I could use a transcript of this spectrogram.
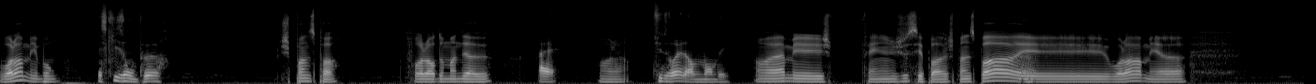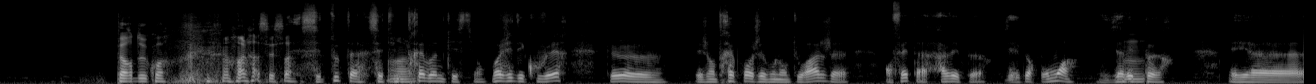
voilà, mais bon, Est-ce qu'ils ont peur? Je pense pas. Faudra leur demander à eux. Ouais. Voilà. Tu devrais leur demander. Ouais, mais je, enfin, je sais pas, je pense pas, Ouais. et voilà, mais. euh, Peur de quoi? Voilà, c'est ça. C'est tout à- c'est une Voilà. très bonne question. Moi, j'ai découvert que euh, des gens très proches de mon entourage, euh, en fait, avaient peur. Ils avaient peur pour moi, mais ils avaient Mhm. peur. Et euh,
